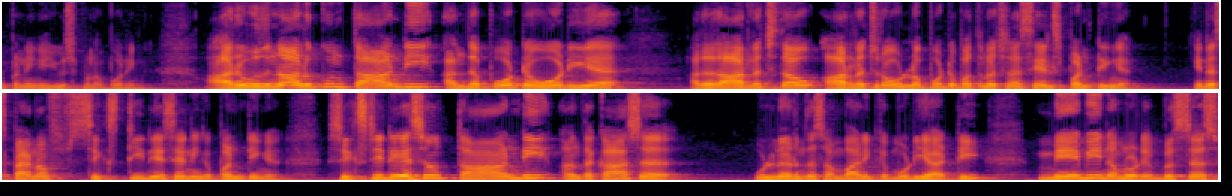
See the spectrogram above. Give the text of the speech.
இப்போ நீங்கள் யூஸ் பண்ண போகிறீங்க அறுபது நாளுக்கும் தாண்டி அந்த போட்ட ஓடிய அதாவது ஆறு லட்ச ரூபா ஆறு லட்ச ரூபா உள்ளே போட்டு பத்து லட்ச ரூபா சேல்ஸ் பண்ணிட்டீங்க. இந்த ஸ்பேன் ஆஃப் சிக்ஸ்டி டேஸே நீங்கள் பண்ணிட்டீங்க. சிக்ஸ்டி டேஸும் தாண்டி அந்த காசை உள்ளேருந்து சம்பாதிக்க முடியாட்டி மேபி நம்மளுடைய பிஸ்னஸ்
